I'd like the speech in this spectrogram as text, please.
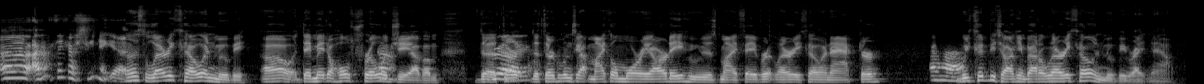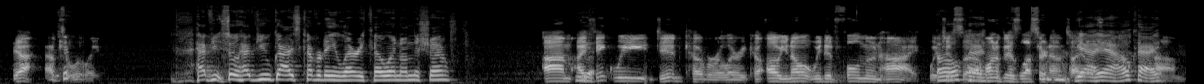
Uh, I don't think I've seen it yet. Oh, it's a Larry Cohen movie. Oh, they made a whole trilogy of them. The Really? third, the third one's got Michael Moriarty, who is my favorite Larry Cohen actor. Uh-huh. We could be talking about a Larry Cohen movie right now. Yeah, absolutely. Have you? So, have you guys covered any Larry Cohen on the show? Um, I think we did cover a Larry. Co- oh, you know what? We did Full Moon High, which Oh, is uh, one of his lesser known titles. Yeah, yeah, okay. Um,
